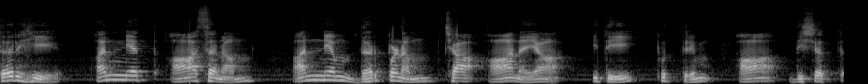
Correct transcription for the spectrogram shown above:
तर्हि अन्यत् आसनम् अन्यं दर्पणं च आनय इति पुत्रीम् आदिशत्।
